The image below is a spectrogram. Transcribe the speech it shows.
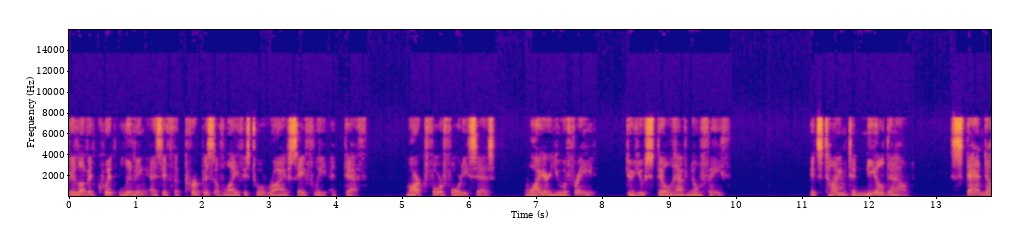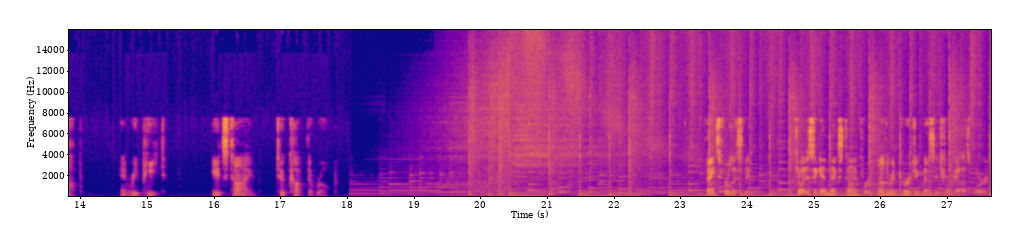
Beloved, quit living as if the purpose of life is to arrive safely at death. Mark 4:40 says, "Why are you afraid? Do you still have no faith?" It's time to kneel down, stand up, and repeat. It's time to cut the rope. Thanks for listening. Join us again next time for another encouraging message from God's Word.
